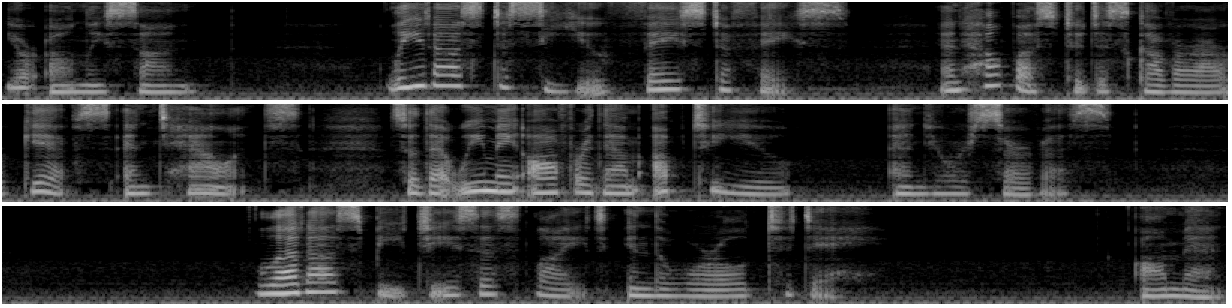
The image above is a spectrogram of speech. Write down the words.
your only Son. Lead us to see you face to face, and help us to discover our gifts and talents, so that we may offer them up to you and your service. Let us be Jesus' light in the world today. Amen.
